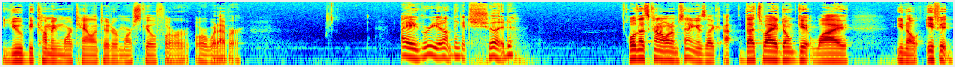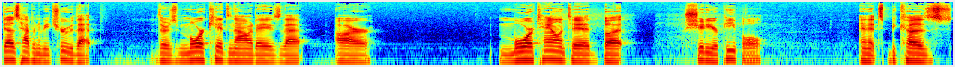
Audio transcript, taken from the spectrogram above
you becoming more talented or more skillful or, or whatever. i agree i don't think it should Well, that's kind of what I'm saying is like I- that's why I don't get why, you know, if it does happen to be true that there's more kids nowadays that are more talented but shittier people and it's because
